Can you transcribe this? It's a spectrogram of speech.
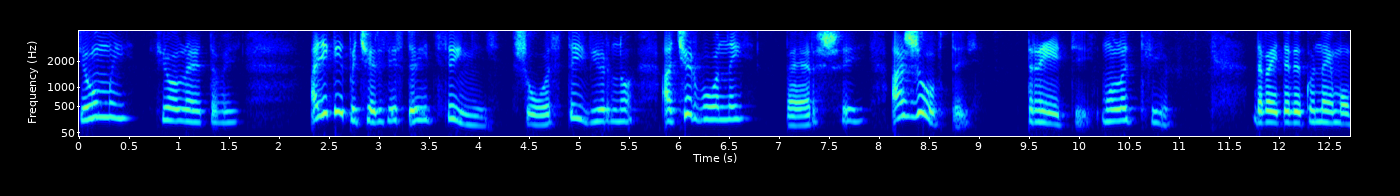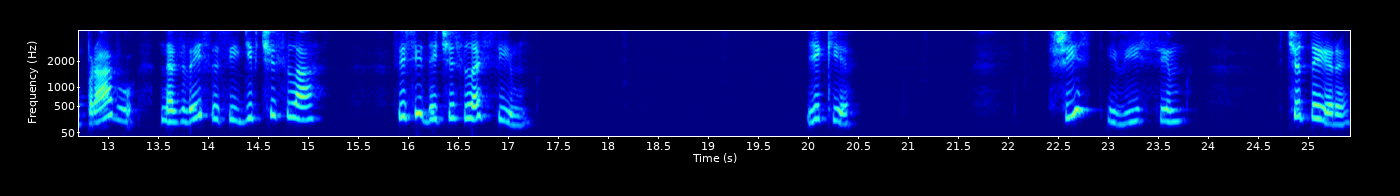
сьомий фіолетовий. А який по черзі стоїть синій? Шостий, вірно, а червоний перший, а жовтий третій. Молодці. Давайте виконаємо вправу назви сусідів числа. Сусіди числа сім. Які? Шість і вісім. Чотири.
